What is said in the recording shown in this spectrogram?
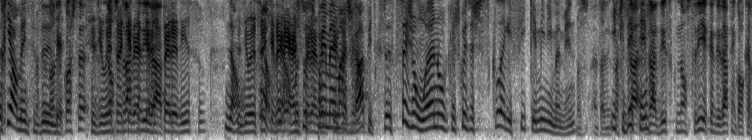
realmente de, António Costa Se as não eleições será estivessem à candidato. espera disso, não, se as eleições não, não, à mas o Supremo é que mais rápido, que, se- que seja um ano que as coisas se clarifiquem minimamente António e que Costa dê já, tempo. já disse que não seria candidato em qualquer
